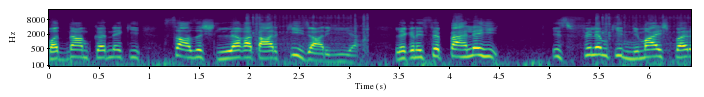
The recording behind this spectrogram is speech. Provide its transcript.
बदनाम करने की साजिश लगातार की जा रही है। लेकिन इससे पहले ही इस फ़िल्म की नुमाइश पर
